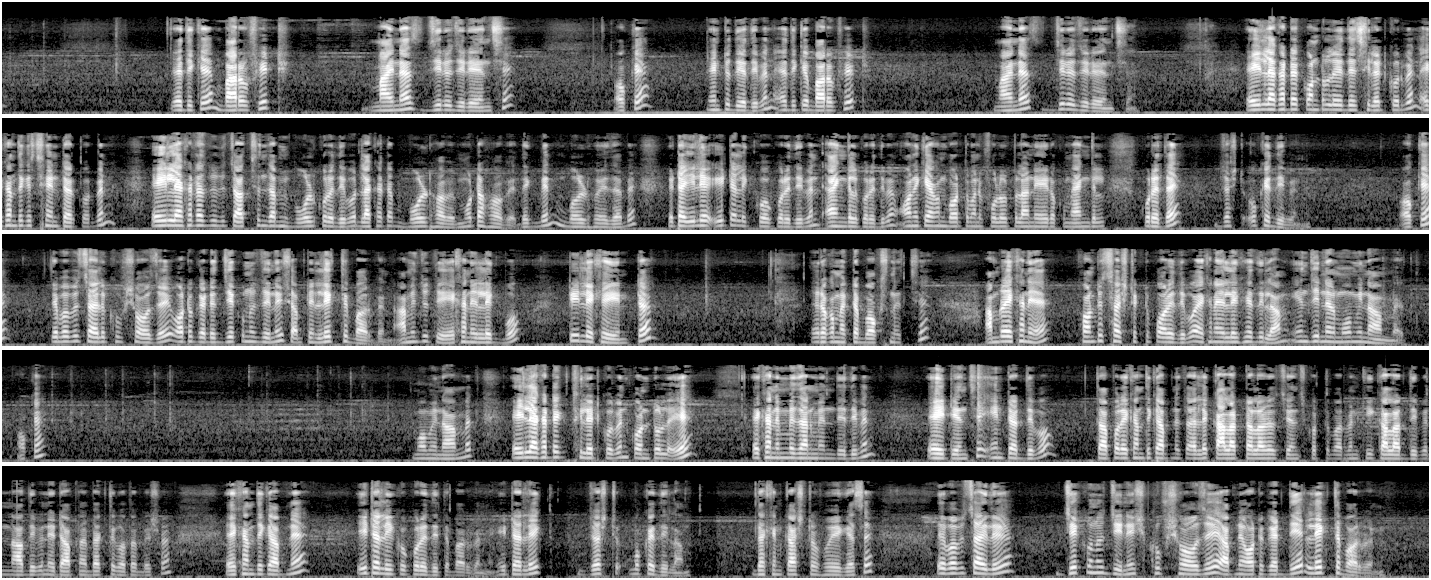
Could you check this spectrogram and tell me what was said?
এদিকে বারো feet minus zero zero inch okay into দিয়ে দিবেন। এদিকে বারো feet minus zero zero inch এই লেখাটা কন্ট্রোল এ দিয়ে সিলেক্ট করবেন, এখান থেকে সেন্টার করবেন। এই লেখাটা যদি চাচ্ছেন যে আমি বোল্ড করে দেব, লেখাটা বোল্ড হবে, মোটা হবে, দেখবেন বোল্ড হয়ে যাবে। এটা ইলে ইটালিক করে দিবেন অ্যাঙ্গেল করে দিবেন। অনেকে এখন বর্তমানে ফ্লোর প্ল্যানে এরকম অ্যাঙ্গেল করে দেয় জাস্ট ওকে দিবেন। ওকে এভাবে চাইলে খুব সহজেই অটোক্যাডের যে কোনো জিনিস আপনি লিখতে পারবেন। আমি যদি এখানে লিখব টি লেখে ইন্টার এরকম একটা বক্স নিচ্ছে। আমরা এখানে ফন্টের সাইজটা একটু পরে দিব। এখানে লিখে দিলাম ইঞ্জিনিয়ার মমিন আহমেদ, ওকে? মমিন আহমেদ। এই লেখাটা সিলেক্ট করবেন কন্ট্রোল এ এখানে মেজারমেন্ট দিয়ে দিবেন এইট ইঞ্চি ইন্টার দেব। তারপর এখান থেকে আপনি চাইলে কালার টালারও চেঞ্জ করতে পারবেন, কি কালার দিবেন, না দিবেন, এটা আপনার ব্যক্তিগত বিষয়। এখান থেকে আপনি ইটালিকও করে দিতে পারবেন। ইটালিক জাস্ট ওকে দিলাম। দেখেন কাজটা হয়ে গেছে। এভাবে চাইলে যে কোনো জিনিস খুব সহজে আপনি অটোক্যাড দিয়ে লিখতে পারবেন।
